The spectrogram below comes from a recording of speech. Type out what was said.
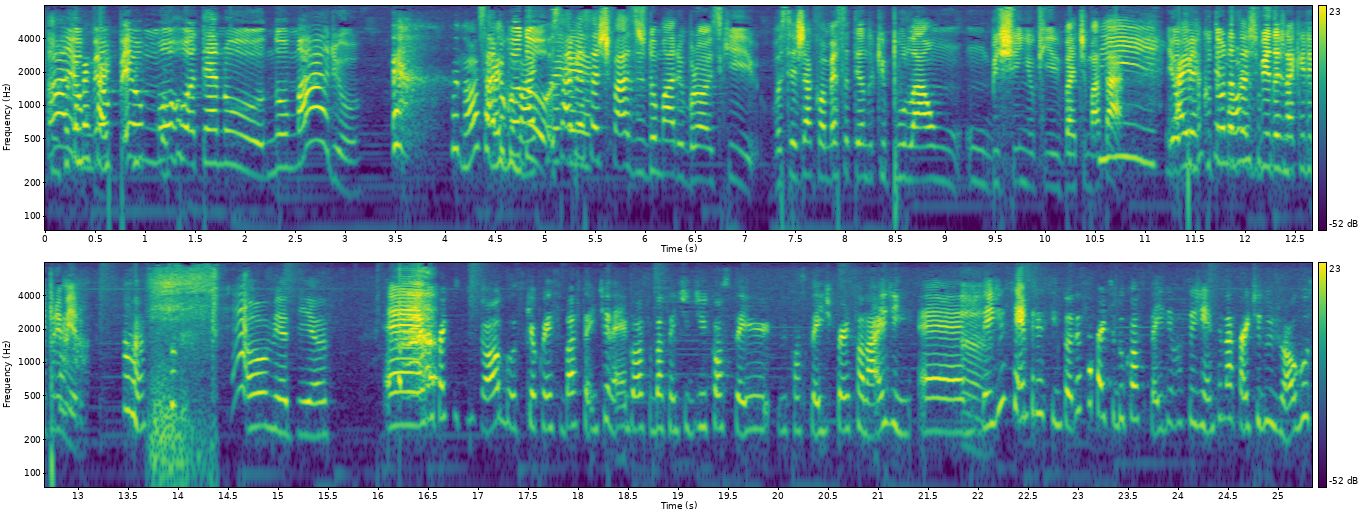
Ah, eu, começar eu, morro até no, no Mario. Nossa, Sabe quando. Sabe é- essas fases do Mario Bros que você já começa tendo que pular um, um bichinho que vai te matar? Sim, Eu aí perco todas as vidas naquele primeiro. Oh, meu Deus. É, essa parte de jogos que eu conheço bastante, né? Gosto bastante de cosplay, de cosplay de personagem. É, Ah. Desde sempre, assim, toda essa parte do cosplay, de você já entra na parte dos jogos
